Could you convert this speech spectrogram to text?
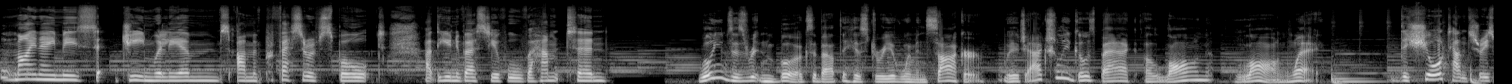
My name is Jean Williams. I'm a professor of sport at the University of Wolverhampton. Williams has written books about the history of women's soccer, which actually goes back a long, long way. The short answer is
